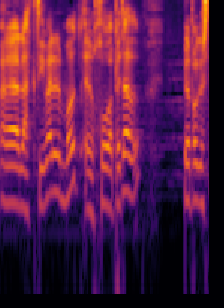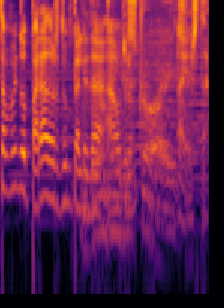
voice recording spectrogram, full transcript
al activar el mod, el juego ha petado, pero porque estamos moviendo parados de un planeta a otro. Ahí está.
